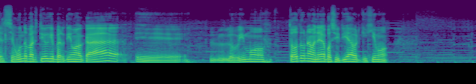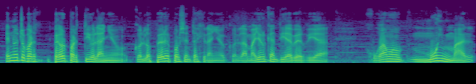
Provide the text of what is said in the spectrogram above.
el segundo partido que perdimos acá eh, lo vimos todo de una manera positiva porque dijimos, es nuestro peor partido del año, con los peores porcentajes del año, con la mayor cantidad de pérdidas. Jugamos muy mal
